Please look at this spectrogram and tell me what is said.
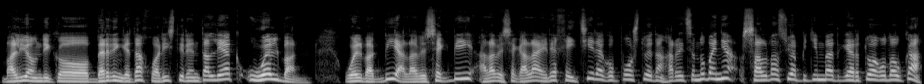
balio handiko berdingeta juaristiren taldeak Uelban. Uelbak bi, alabezek bi, alabezek ala ere jeitxierako postuetan jarraitzen du, baina salvazioa pikin bat gertuago dauka,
